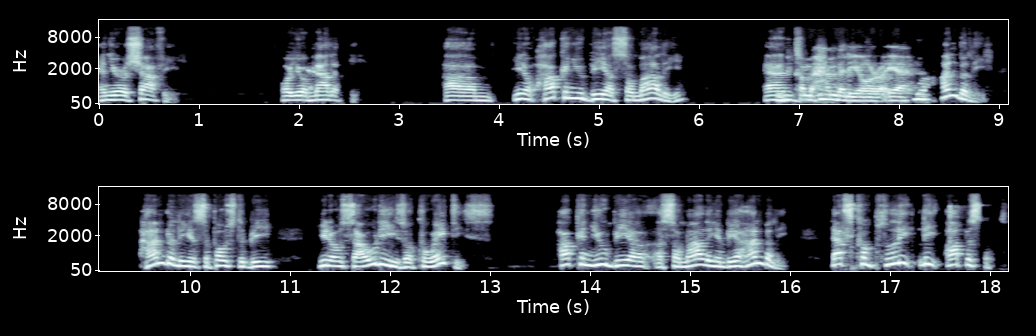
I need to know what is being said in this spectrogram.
and you're a Shafi or you're a Maliki? Um, you know, how can you be a Somali and become a Hanbali or yeah, Hanbali? Hanbali is supposed to be, you know, Saudis or Kuwaitis. How can you be a, a Somali and be a Hanbali? That's completely opposite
